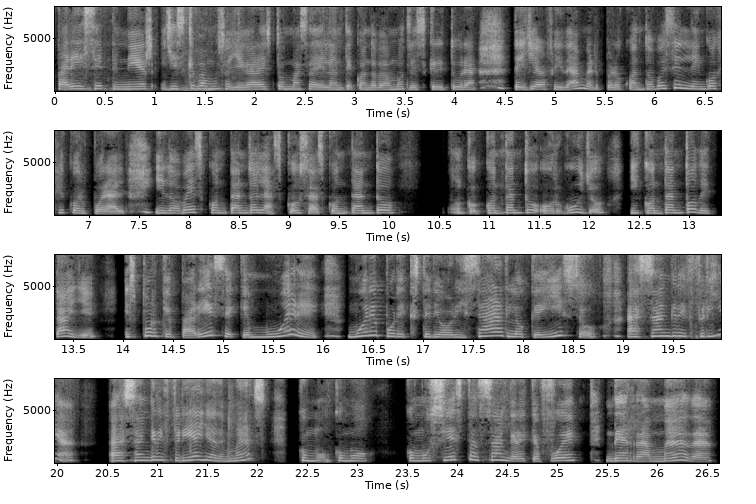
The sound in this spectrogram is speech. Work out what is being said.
parece tener, y es que vamos a llegar a esto más adelante cuando veamos la escritura de Jeffrey Dahmer, pero cuando ves el lenguaje corporal y lo ves contando las cosas con tanto orgullo y con tanto detalle, es porque parece que muere, muere por exteriorizar lo que hizo a sangre fría, a sangre fría y además como, como, como si esta sangre que fue derramada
